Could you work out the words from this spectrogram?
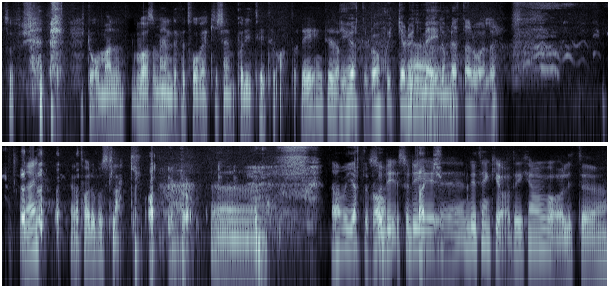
Så för, förstår man vad som hände för två veckor sedan på ditt Twitterkonto. Det är intressant. Det är jättebra. Skickar du ett Mm. mejl om detta då eller? Nej, jag tar det på Slack. Ja, det är bra. Eh, Ja, men jättebra. Så, det, så det, Tack. det tänker jag, det kan väl vara lite,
